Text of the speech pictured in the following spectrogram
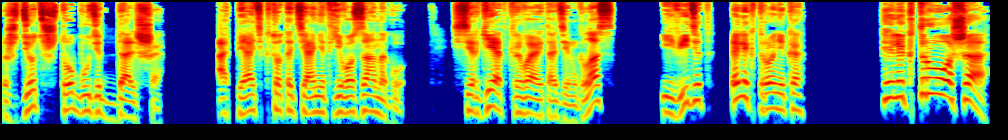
ждет, что будет дальше. Опять кто-то тянет его за ногу. Сергей открывает один глаз и видит электроника. «Электроша!»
